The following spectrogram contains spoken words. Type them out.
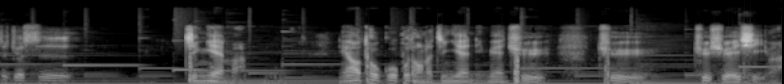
这就是经验嘛。你要透过不同的经验里面去去去学习嘛，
